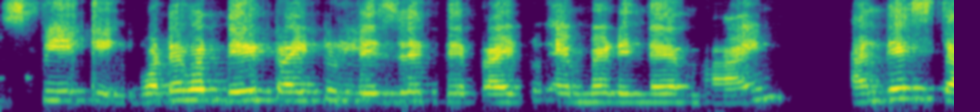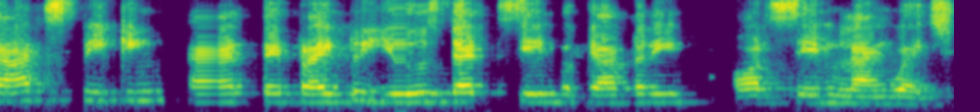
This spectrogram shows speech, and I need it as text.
speaking. Whatever they try to listen, they try to embed in their mind and they start speaking and they try to use that same vocabulary or same language.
